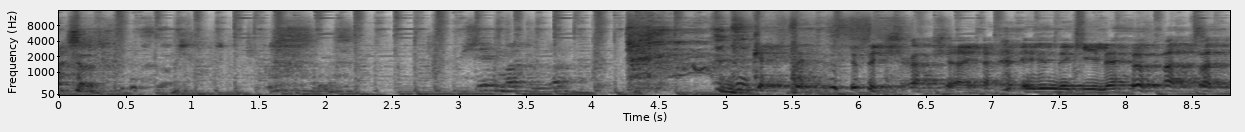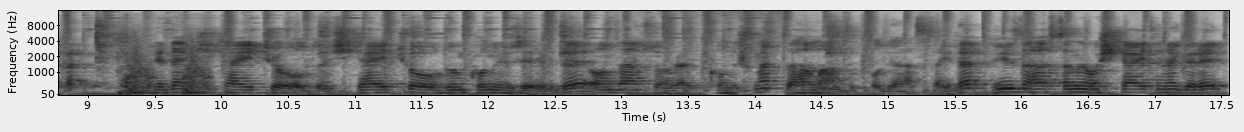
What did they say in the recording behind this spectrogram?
mi var bunda? Şu aşağıya elindekiyle. Neden şikayetçi oldun? Şikayetçi olduğun konu üzerinde ondan sonra konuşmak daha mantıklı oluyor hastayla. Biz de hastanın o şikayetine göre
